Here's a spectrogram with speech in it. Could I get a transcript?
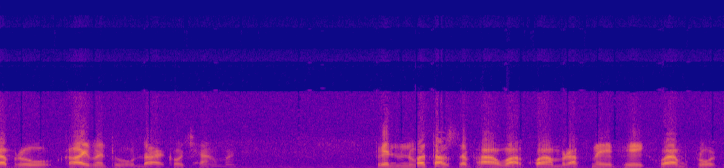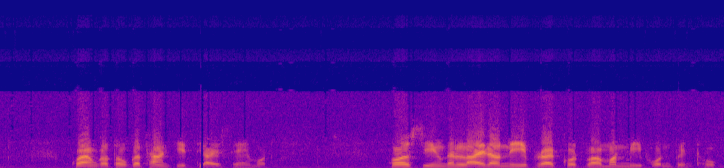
รับรู้กายมันถูกด่าก็ช่างมัน เป็นวัฏสภาวะความรักในเพศความโกรธ ความกระทบกระทั่งจิตใจเสียหมด เพราะสิ่งทั้งหลายเหล่านี้ปรากฏว่ามันมีผลเป็นทุกข์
